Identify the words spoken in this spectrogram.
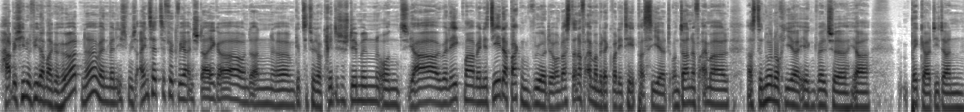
habe ich hin und wieder mal gehört, ne? wenn, wenn ich mich einsetze für Quereinsteiger und dann ähm, gibt es natürlich auch kritische Stimmen und ja, überleg mal, wenn jetzt jeder backen würde und was dann auf einmal mit der Qualität passiert und dann auf einmal hast du nur noch hier irgendwelche, ja, Bäcker, die dann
